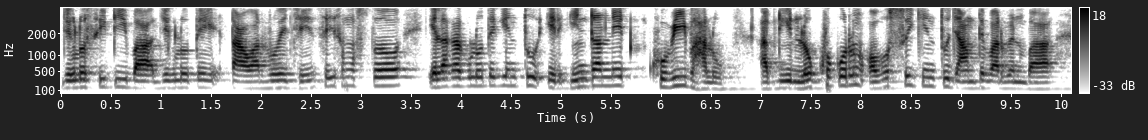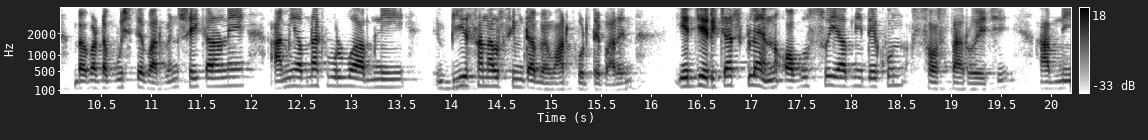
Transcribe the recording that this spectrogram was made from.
যেগুলো সিটি বা যেগুলোতে টাওয়ার রয়েছে, সেই সমস্ত এলাকাগুলোতে কিন্তু এর ইন্টারনেট খুবই ভালো। আপনি লক্ষ্য করুন, অবশ্যই কিন্তু জানতে পারবেন বা ব্যাপারটা বুঝতে পারবেন। সেই কারণে আমি আপনাকে বলব, আপনি বিএসএনএল সিমটা ব্যবহার করতে পারেন। এর যে রিচার্জ প্ল্যান অবশ্যই আপনি দেখুন, সস্তা রয়েছে। আপনি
